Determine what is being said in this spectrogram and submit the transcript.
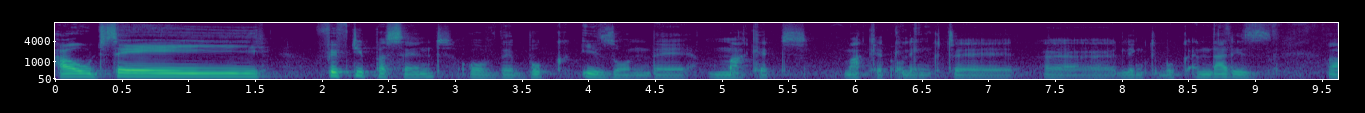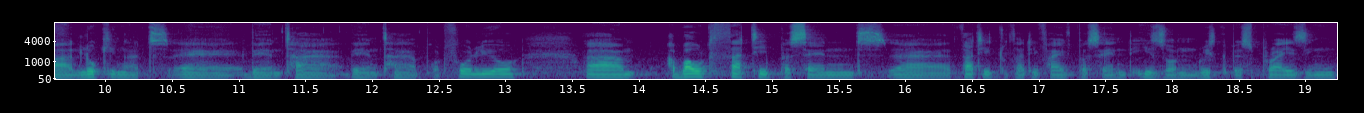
I would say 50% of the book is on the market market okay. linked uh, uh, linked book, and that is uh, looking at uh, the entire the entire portfolio. Um, about 30%, uh, 30 to 35% is on risk-based pricing.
